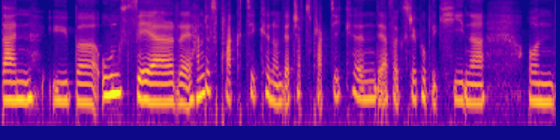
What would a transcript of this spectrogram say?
dann über unfaire Handelspraktiken und Wirtschaftspraktiken der Volksrepublik China und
